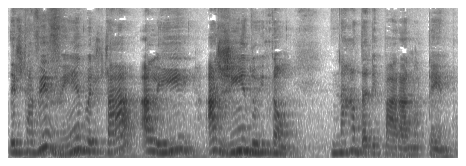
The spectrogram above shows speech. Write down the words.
Ele está vivendo, ele está ali agindo. Então, Nada de parar no tempo.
